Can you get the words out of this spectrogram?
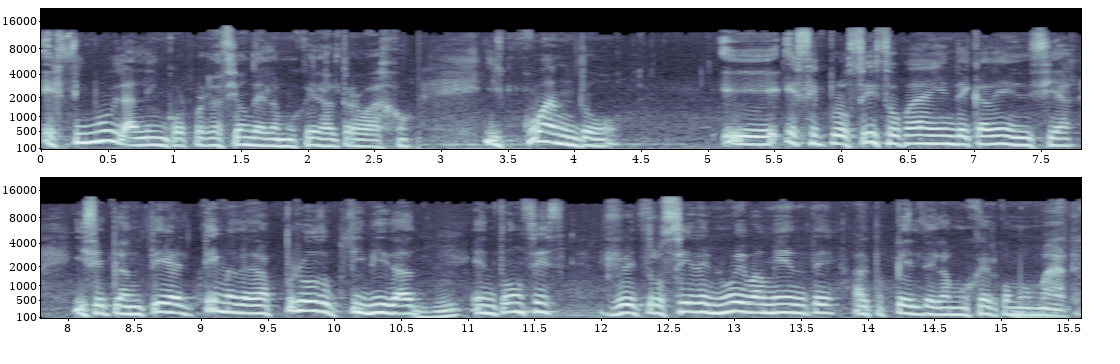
estimula la incorporación de la mujer al trabajo. Y cuando eh, ese proceso va en decadencia y se plantea el tema de la productividad, entonces retrocede nuevamente al papel de la mujer como madre.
